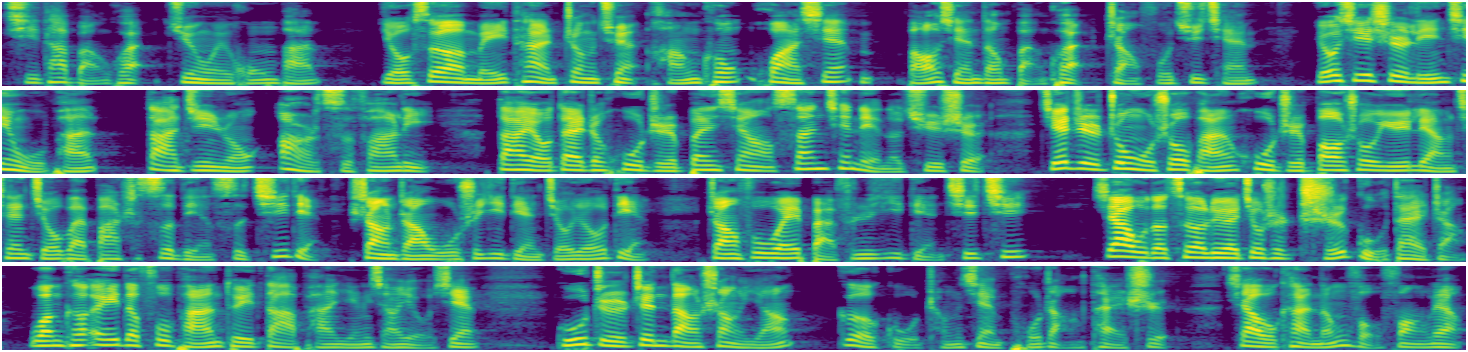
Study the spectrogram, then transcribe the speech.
其他板块均为红盘，有色、煤炭、证券、航空、化纤、保险等板块涨幅居前，尤其是临近午盘。大金融二次发力，大有带着沪指奔向三千点的趋势。截止中午收盘，沪指报收于两千九百八十四点四七点，上涨五十一点九九点，涨幅为百分之一点七七。下午的策略就是持股待涨。万科 A 的复盘对大盘影响有限，股指震荡上扬，个股呈现普涨态势。下午看能否放量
